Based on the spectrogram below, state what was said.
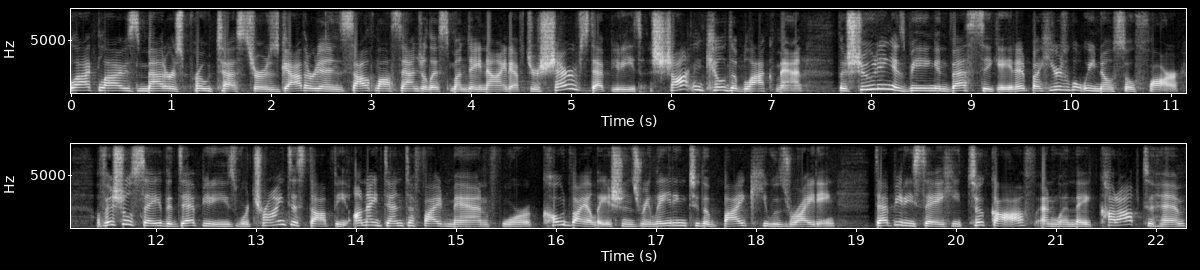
Black Lives Matters protesters gathered in South Los Angeles Monday night after sheriff's deputies shot and killed a black man. The shooting is being investigated, but here's what we know so far. Officials say the deputies were trying to stop the unidentified man for code violations relating to the bike he was riding. Deputies say he took off, and when they caught up to him,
